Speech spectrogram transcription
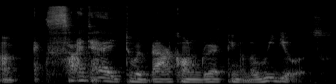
i'm excited to be back on reacting on the videos.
